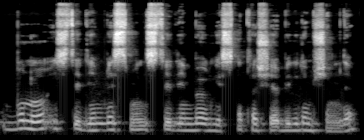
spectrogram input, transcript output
Bunu istediğim resmin istediğim bölgesine taşıyabilirim şimdi.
